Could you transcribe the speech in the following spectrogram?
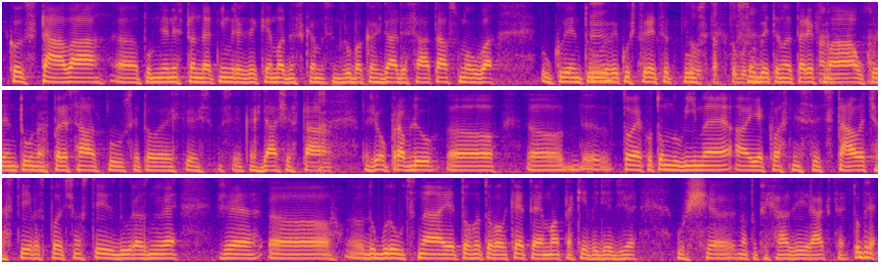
jako stává eh, poměrně standardním rizikem a dneska, myslím, hruba každá desátá smlouva u klientů hmm. ve věku 40 plus to, tak to v sobě tenhle tarif ano. má, u klientů nad 50 plus je to každá šestá. Ano. Takže opravdu uh, uh, to, jako to mluvíme a jak vlastně se stále častěji ve společnosti zdůrazňuje, že uh, do budoucna je tohleto velké téma, taky vidět, že už na to přichází reakce. Dobře,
